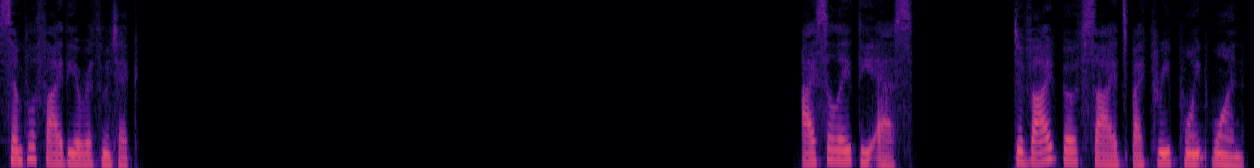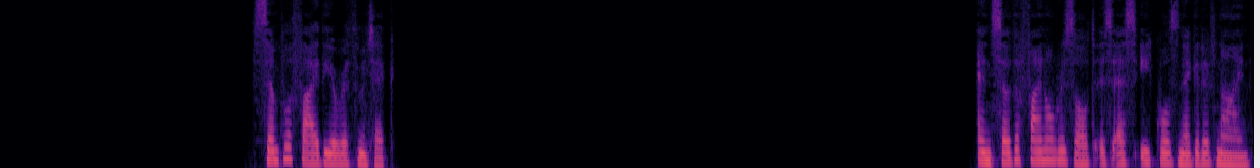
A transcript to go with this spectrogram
Simplify the arithmetic. Isolate the s. Divide both sides by 3.1. Simplify the arithmetic. And so the final result is s equals negative 9.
